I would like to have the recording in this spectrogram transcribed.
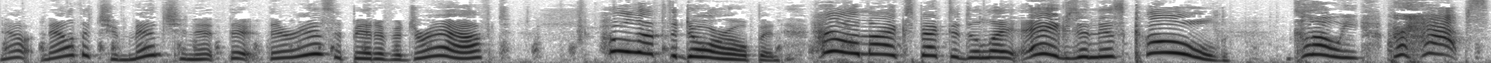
Now, now that you mention it, there, there is a bit of a draft. Who left the door open? How am I expected to lay eggs in this cold? Chloe, perhaps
